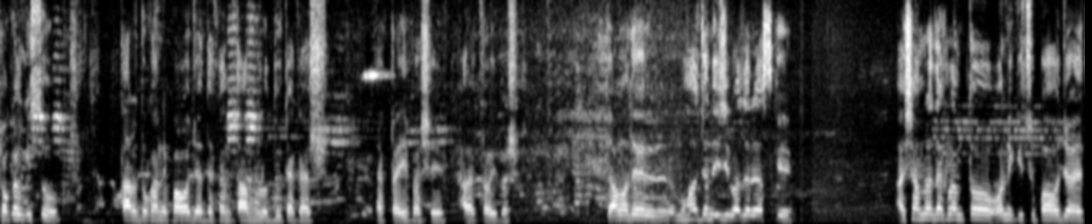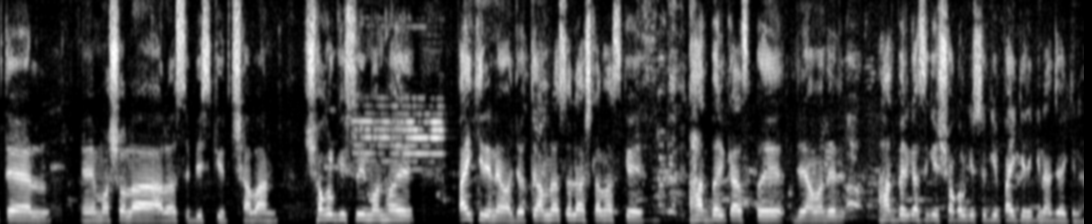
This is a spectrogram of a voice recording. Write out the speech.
সকল কিছু তার দোকানে পাওয়া যায়। দেখেন, তার হলো দুইটা ক্যাশ একটা এই পাশে আর একটা ওই পাশে। তো আমাদের মহাজন ইজি বাজারে আজকে আসে আমরা দেখলাম তো অনেক কিছু পাওয়া যায়। তেল মশলা, আর আছে বিস্কিট, সাবান, সকল কিছুই মনে হয় পাইকিরি নেওয়া যায় তো আমরা চলে আসলাম আজকে হাত ভাইয়ের কাছে যে আমাদের হাত ভাইয়ের কাছে কি সকল কিছু কি পাইকারি কিনা যায় কিনা।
